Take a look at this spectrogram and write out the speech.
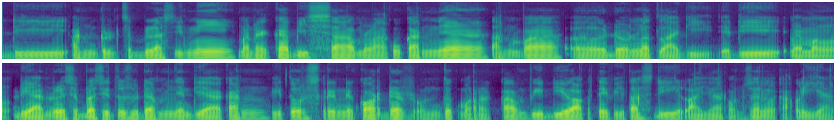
di Android 11 ini mereka bisa melakukannya tanpa uh, download lagi. Jadi memang di Android 11 itu sudah menyediakan fitur screen recorder untuk merekam video aktivitas di layar ponsel kalian.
